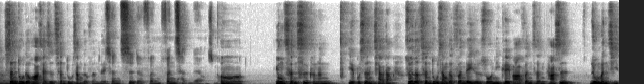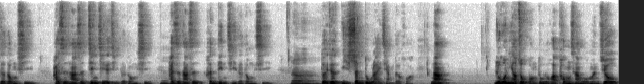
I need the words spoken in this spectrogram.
嗯，深度的话才是程度上的分类，层次的分分层这样是吗？呃，用层次可能也不是很恰当。所谓的程度上的分类，就是说你可以把它分成它是。入门级的东西，还是它是进阶级的东西，嗯、还是它是很顶级的东西？嗯，对，就是以深度来讲的话，那如果你要做广度的话，通常我们就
